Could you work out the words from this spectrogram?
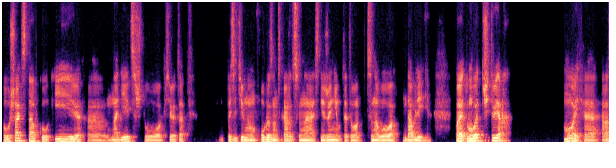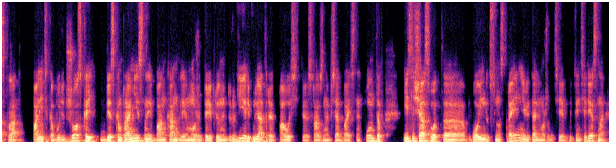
повышать ставку и э, надеяться, что все это позитивным образом скажется на снижении вот этого ценового давления. Поэтому в этот четверг мой э, расклад. Политика будет жесткой, бескомпромиссной. Банк Англии может переплюнуть другие регуляторы, повысить ее сразу на 50 байсных пунктов. И сейчас вот э, по индексу настроения, Виталий, может быть, тебе будет интересно,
